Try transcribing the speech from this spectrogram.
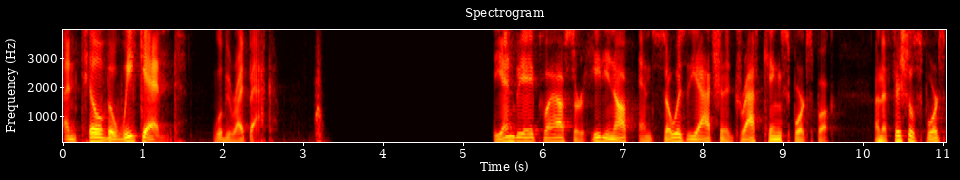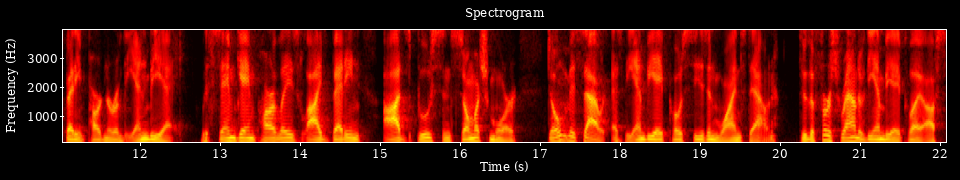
until the weekend. We'll be right back. The NBA playoffs are heating up, and so is the action at DraftKings Sportsbook, an official sports betting partner of the NBA. With same game parlays, live betting, odds boosts, and so much more, don't miss out as the NBA postseason winds down. Through the first round of the NBA playoffs,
